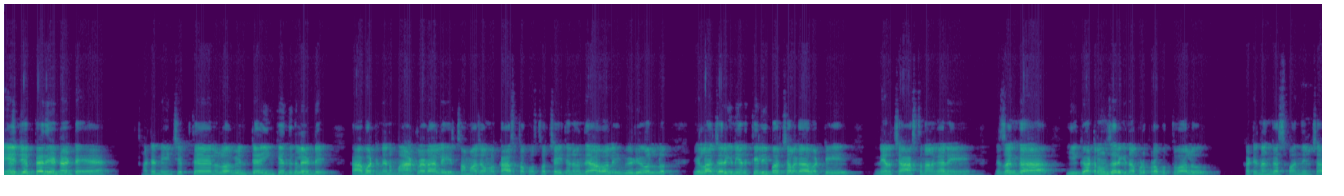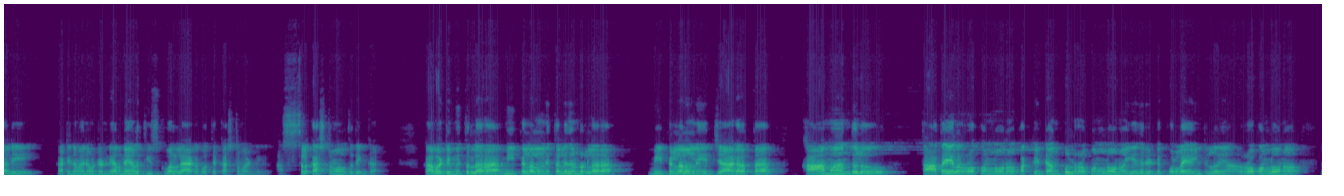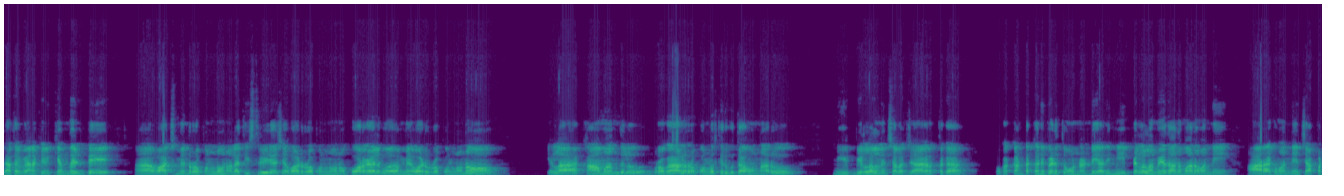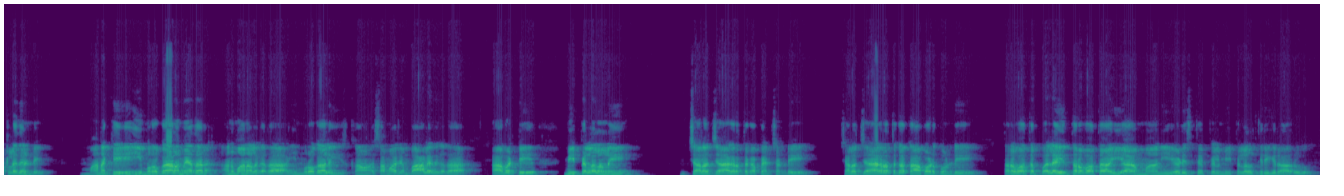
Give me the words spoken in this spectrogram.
నేను చెప్పేది ఏంటంటే అంటే నేను చెప్తేలో వింటే ఇంకెందుకులేండి. కాబట్టి నేను మాట్లాడాలి సమాజంలో కాస్త కోస్త చైతన్యం తేవాలి వీడియోల్లో ఇలా జరిగినాయని తెలియపరచాలి కాబట్టి నేను చేస్తున్నాను. కానీ నిజంగా ఈ ఘటనలు జరిగినప్పుడు ప్రభుత్వాలు కఠినంగా స్పందించాలి. కఠినమైనటువంటి నిర్ణయాలు తీసుకోవాలి. లేకపోతే కష్టం అండి. అస్సలు కష్టం అవుతుంది ఇంకా. కాబట్టి మిత్రులారా మీ పిల్లల్ని తల్లిదండ్రులారా మీ పిల్లల్ని జాగ్రత్త. కామాంధులు తాతయ్యల రూపంలోనో పక్కింటి అంకుల రూపంలోనో ఎదురింటి పుల్లయ్య ఇంటిలో రూపంలోనో లేకపోతే వెనక కిందంటి వాచ్మెన్ రూపంలోనో లేకపోతే ఇస్త్రీ చేసేవాడి రూపంలోనో కూరగాయలు అమ్మేవాడి రూపంలోనో ఇలా కామాంధులు మృగాల రూపంలో తిరుగుతూ ఉన్నారు. మీ పిల్లల్ని చాలా జాగ్రత్తగా ఒక కంట కనిపెడుతూ ఉండండి. అది మీ పిల్లల మీద అనుమానం అని ఆ రకమని నేను చెప్పట్లేదండి. మనకి ఈ మృగాల మీద అనుమానాలు కదా. ఈ మృగాలు ఈ సమాజం బాగాలేదు కదా. కాబట్టి మీ పిల్లలని చాలా జాగ్రత్తగా పెంచండి. చాలా జాగ్రత్తగా కాపాడుకోండి. తర్వాత బలైన తర్వాత అయ్యా అమ్మ అని ఏడిస్తే పిల్ల మీ పిల్లలు తిరిగి రారు.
